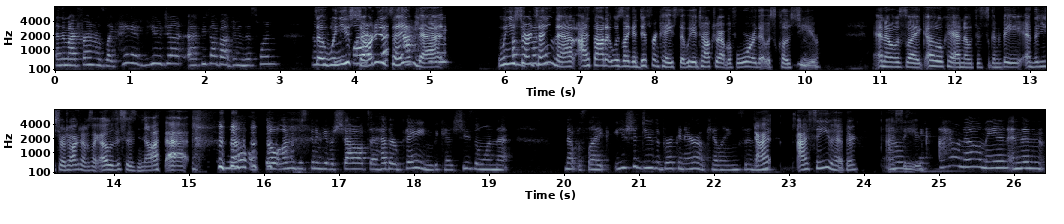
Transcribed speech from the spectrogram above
and then my friend was like, Hey, have you done have you thought about doing this one? And I was So like, when you what? started That's saying that, when you started saying that, I thought it was like a different case that we had talked about before that was close to you. And I was like, oh, okay, I know what this is going to be. And then you started talking, I was like, oh, this is not that. no, so I'm just gonna give a shout out to Heather Payne because she's the one that that was like, you should do the Broken Arrow killings. And I I see you, Heather. I was see you. Like, I don't know, man. And then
